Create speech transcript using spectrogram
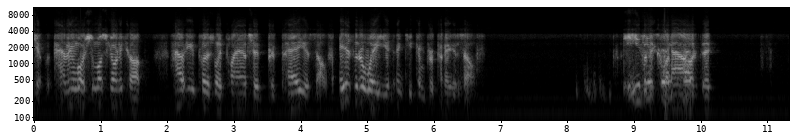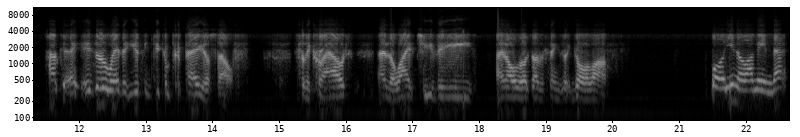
You- Having watched the Mosconi Cup, how do you personally plan to prepare yourself? Is there a way you think you can prepare yourself for the crowd? That how can, is there a way that you think you can prepare yourself for the crowd and the live TV and all those other things that go along? Well, you know, I mean that's,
